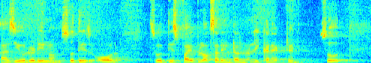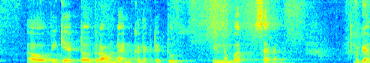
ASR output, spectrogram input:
as you already know so these all so these five blocks are internally connected. So uh, we get uh, ground and connected to pin number 7 okay.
